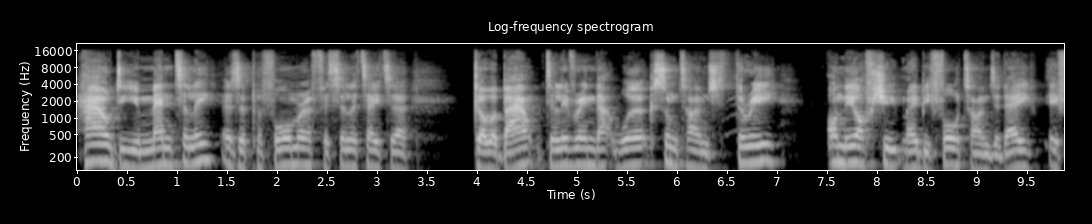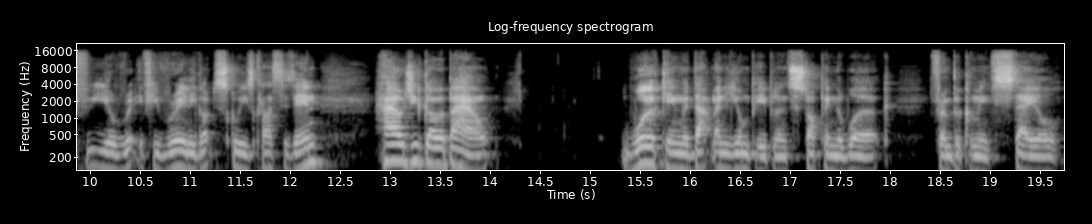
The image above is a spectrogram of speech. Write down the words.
How do you mentally, as a performer, a facilitator, go about delivering that work? Sometimes three, on the offshoot, maybe four times a day if you if you've really got to squeeze classes in. How do you go about working with that many young people and stopping the work from becoming stale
